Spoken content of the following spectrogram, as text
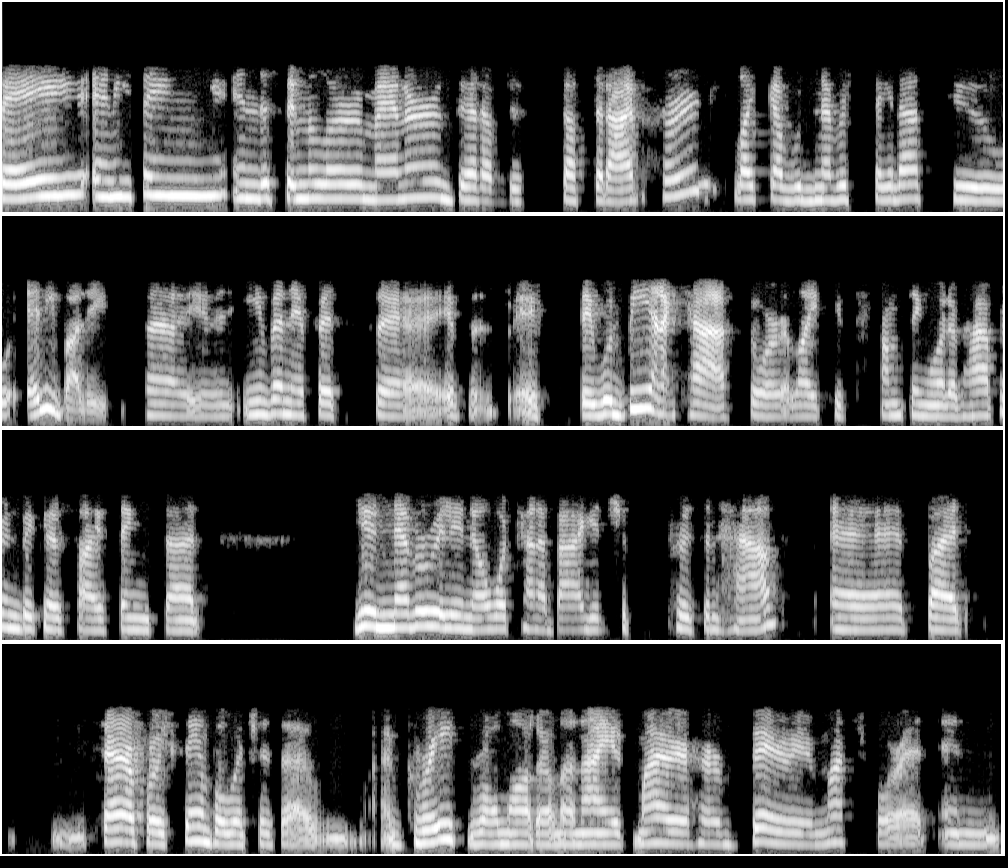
say anything in the similar manner that of the stuff that I've heard. Like I would never say that to anybody, uh, even if it's uh, if if they would be in a cast or like if something would have happened, because I think that you never really know what kind of baggage a person have. Uh, but Sarah, for example, which is a, a great role model, and I admire her very much for it, and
